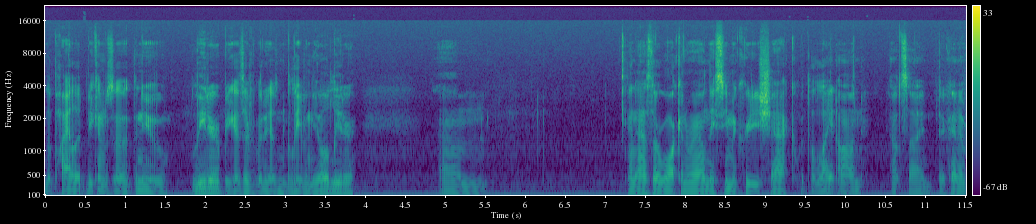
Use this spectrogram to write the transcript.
the pilot, becomes uh, the new leader because everybody doesn't believe in the old leader. Um, and as they're walking around, they see McCready's shack with the light on outside. They're kind of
